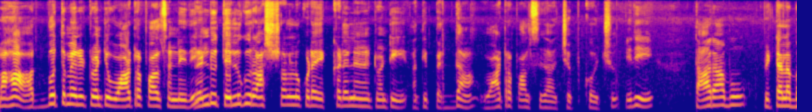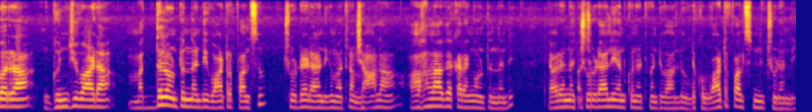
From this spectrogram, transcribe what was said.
మహా అద్భుతమైనటువంటి వాటర్ ఫాల్స్ అనేది ఇది. రెండు తెలుగు రాష్ట్రాల్లో కూడా ఎక్కడ లేనటువంటి అతి పెద్ద వాటర్ ఫాల్స్గా చెప్పుకోవచ్చు. ఇది తారాబు పిట్టలబొర్ర గుంజివాడ మధ్యలో ఉంటుందండి వాటర్ ఫాల్స్. చూడడానికి మాత్రం చాలా ఆహ్లాదకరంగా ఉంటుందండి. ఎవరైనా చూడాలి అనుకున్నటువంటి వాళ్ళు ఒక వాటర్ ఫాల్స్ని చూడండి.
